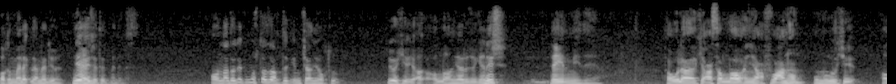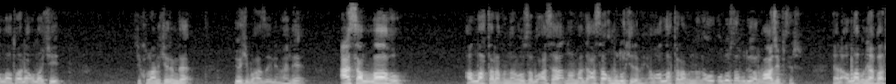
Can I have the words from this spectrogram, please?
Bakın melekler ne diyor? Niye hicret etmediniz? Onlar da diyor ki mustazaftık, imkan yoktu. Diyor ki Allah'ın yeryüzü geniş değil miydi? فَاُولَٰئِكَ عَسَى اللّٰهُ اَنْ يَعْفُوا عَنْهُمْ Umulur ki allah Teala ola ki ki Kur'an-ı Kerim'de diyor ki bazı ilim ehli asallahu Allah tarafından olursa bu asa normalde asa umulur ki demek. Ama Allah tarafından olursa bu diyor vaciptir. Yani Allah bunu yapar.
